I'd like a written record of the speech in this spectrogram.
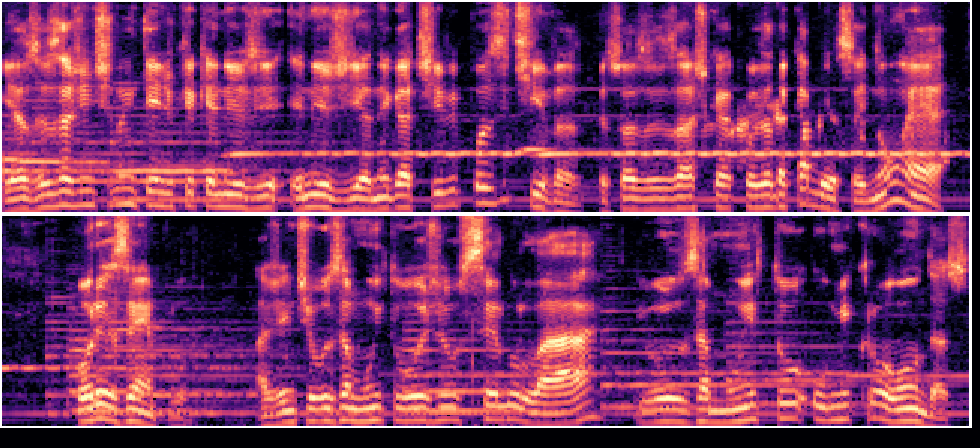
E às vezes a gente não entende o que é energia, energia negativa e positiva. A pessoa às vezes acha que é coisa da cabeça, e não é. Por exemplo, a gente usa muito hoje o celular e usa muito o micro-ondas.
